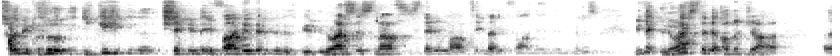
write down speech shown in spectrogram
Tabii bunu iki şekilde ifade edebiliriz. Bir üniversite sınav sistemi mantığıyla ifade edebiliriz. Bir de üniversitede alacağı e,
